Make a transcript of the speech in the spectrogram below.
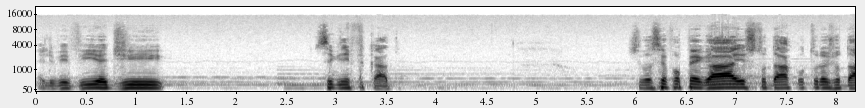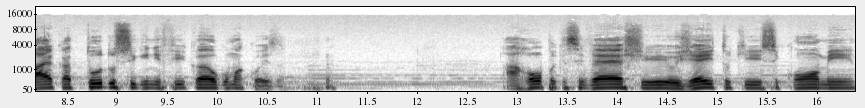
Ele vivia de significado. Se você for pegar e estudar a cultura judaica, tudo significa alguma coisa. A roupa que se veste, o jeito que se come,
